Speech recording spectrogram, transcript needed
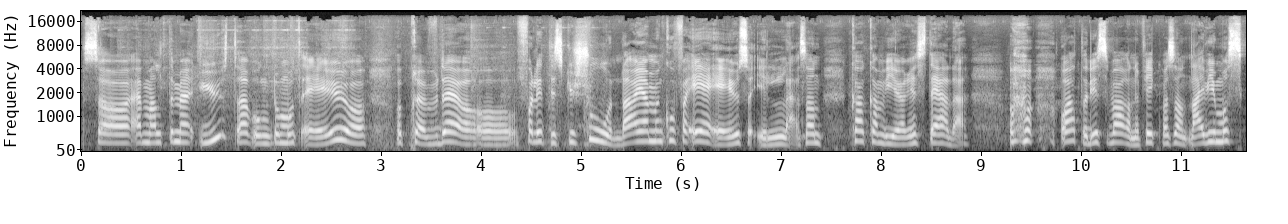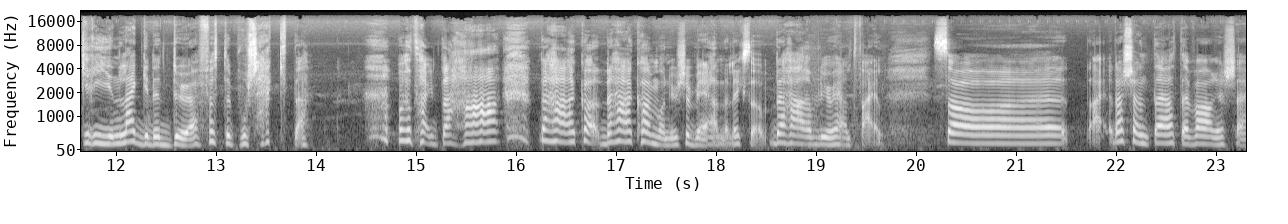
Så jeg meldte meg ut av Ungdom mot EU og, og prøvde å, å, få litt diskusjon. da, ja, men Hvorfor er EU så ille? Sånn, hva kan vi gjøre i stedet? Og, og et av de svarene fikk var sånn Nei, vi må skrinlegge det dødfødte prosjektet. Og jeg tenkte hæ? Det her, kan, det her kan man jo ikke mene, liksom. Det her blir jo helt feil. Så nei, da skjønte jeg at det var ikke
